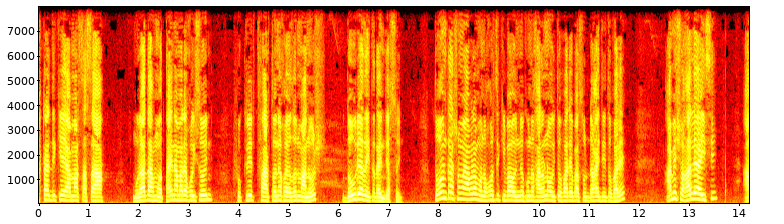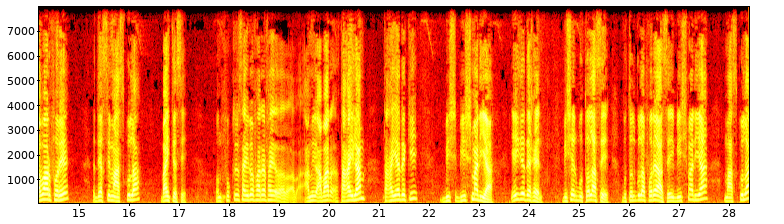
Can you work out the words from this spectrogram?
একটার দিকে আমার চাচা মুরাদ আহমদ তাই নামারে কইসইন ফুকরির প্রার্থনে কয়েকজন মানুষ দৌড়িয়া যাইতে তাই দেখছইন তখনকার সময় আমরা মনে করছি কিবা অন্য কোনো কারণও হইতে পারে বা চুর ডাকাইতে হইতে পারে। আমি সকালে আইছি, আবার পরে দেখছি মাছগুলা বাইতেছে। ফুকরির সাইডও ফারে আমি আবার তাকাইলাম, তাকাইয়া দেখি বিষ বিষ মারিয়া। এই যে দেখেন, বিষের বোতল আছে, বোতলগুলা পরে আছে, এই বিষ মারিয়া মাছগুলা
